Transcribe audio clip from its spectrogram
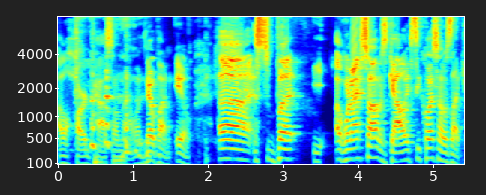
I'll hard pass on that one. No pun. Ew. Uh, but uh, when I saw it was Galaxy Quest, I was like,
